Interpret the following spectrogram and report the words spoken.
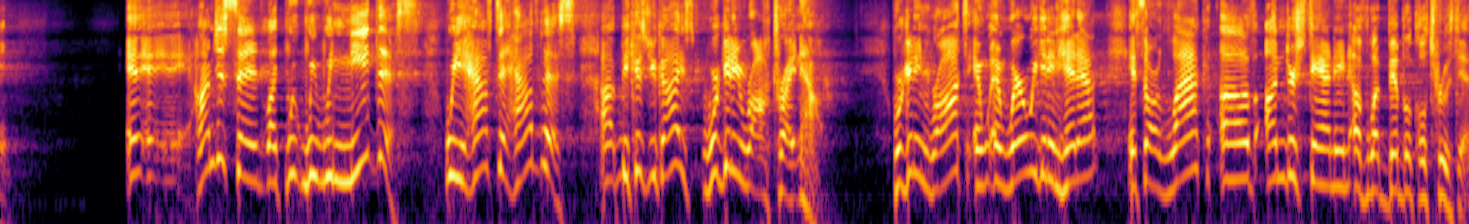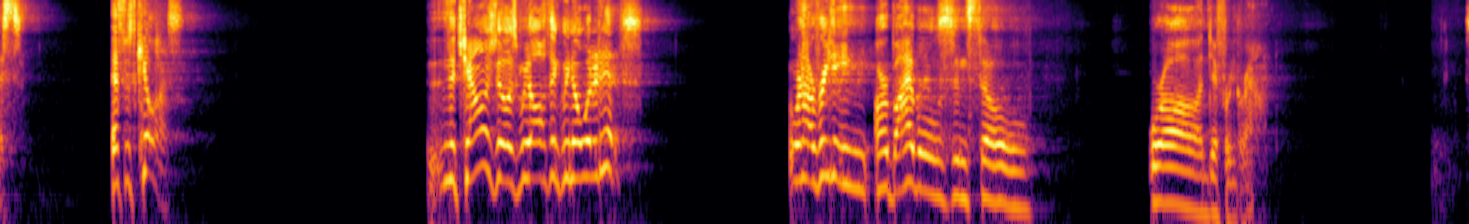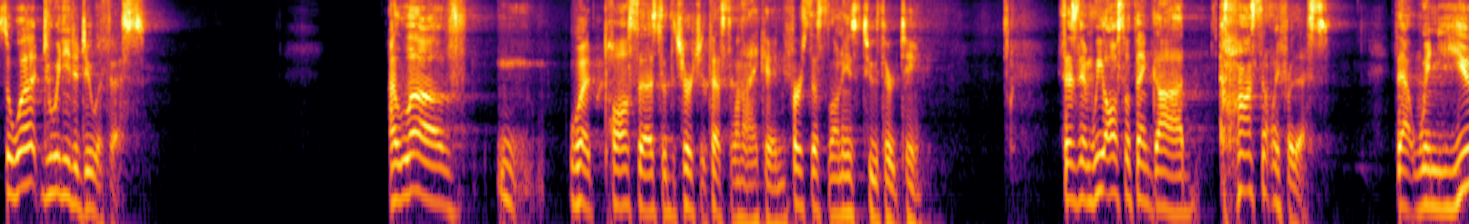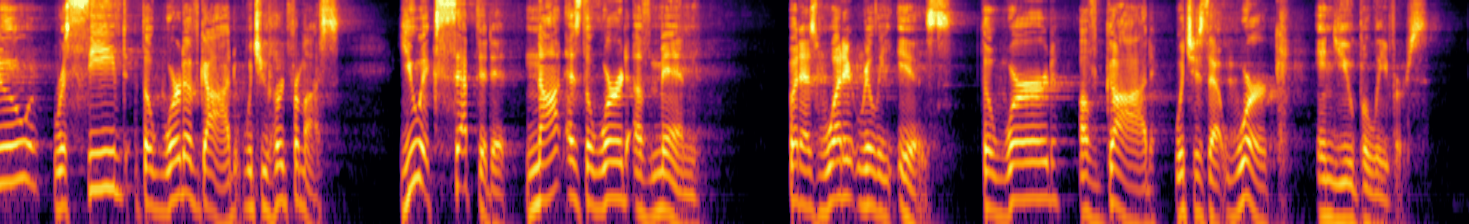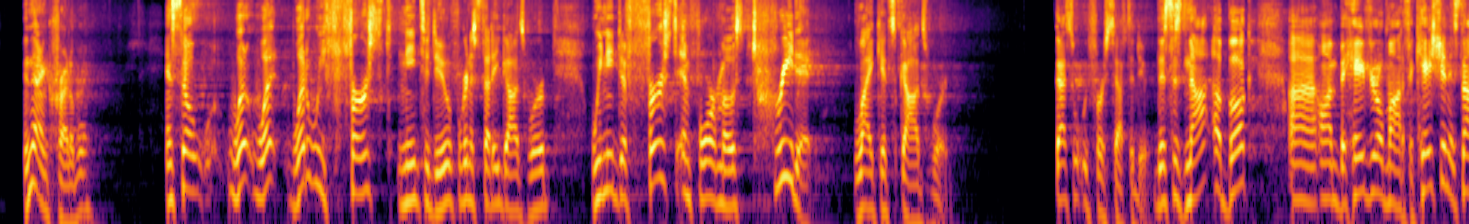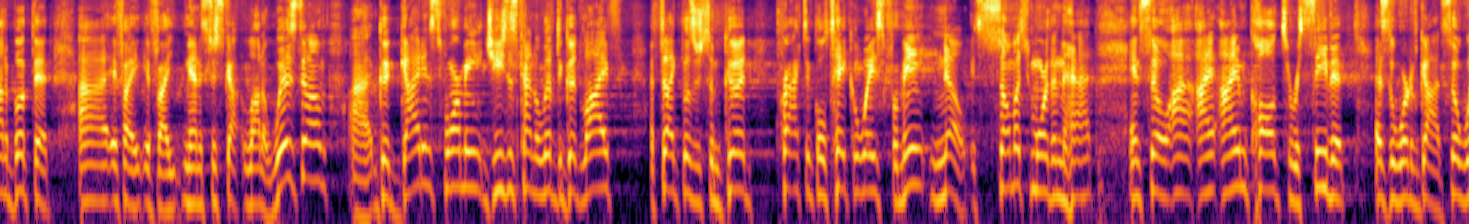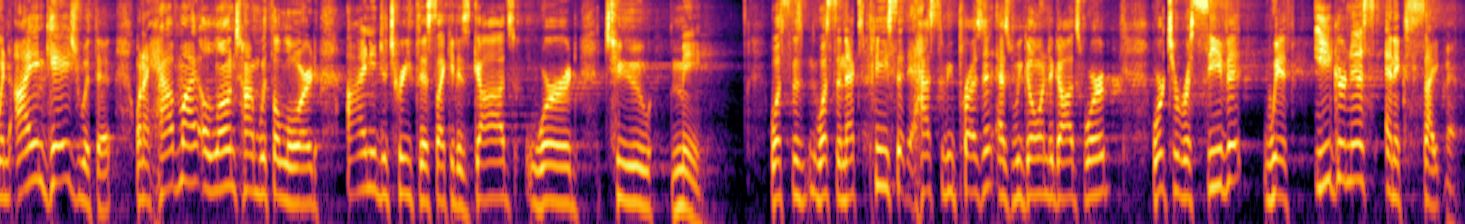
And, and I'm just saying, like, we, we, we need this. We have to have this uh, because you guys, we're getting rocked right now. We're getting rocked, and, and where are we getting hit at? It's our lack of understanding of what biblical truth is. That's what's killing us. The challenge, though, is we all think we know what it is. We're not reading our Bibles, and so we're all on different ground. So, what do we need to do with this? I love what Paul says to the church at Thessalonica in 1 Thessalonians 2:13. He says, and we also thank God constantly for this, that when you received the word of God, which you heard from us, you accepted it not as the word of men, but as what it really is, the word of God, which is at work in you believers. Isn't that incredible? And so, what, what, what do we first need to do if we're going to study God's word? We need to first and foremost treat it like it's God's word. That's what we first have to do. This is not a book uh, on behavioral modification. It's not a book that, uh, if I, if I, man, it's just got a lot of wisdom, uh, good guidance for me. Jesus kind of lived a good life. I feel like those are some good practical takeaways for me. No, it's so much more than that. And so I, I, am called to receive it as the word of God. So when I engage with it, when I have my alone time with the Lord, I need to treat this like it is God's word to me. What's the, what's the next piece that has to be present as we go into God's word? We're to receive it with eagerness and excitement.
